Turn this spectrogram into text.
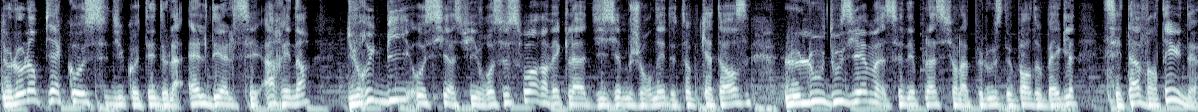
de l'Olympiakos du côté de la LDLC Arena. Du rugby aussi à suivre ce soir avec la dixième journée de top 14. Le Loup 12e se déplace sur la pelouse de Bordeaux-Bègle. C'est à 21h.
